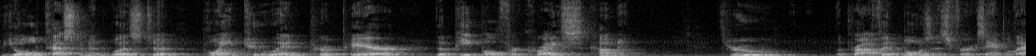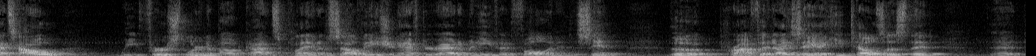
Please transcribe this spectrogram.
the Old Testament, was to point to and prepare the people for Christ's coming. Through the prophet Moses, for example. That's how we first learn about God's plan of salvation after Adam and Eve had fallen into sin. The prophet Isaiah, he tells us that, that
